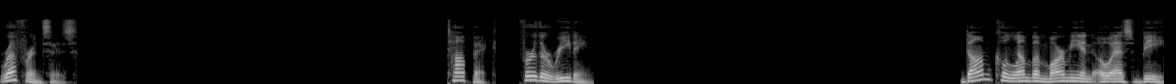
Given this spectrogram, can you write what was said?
References. Further reading Dom Columba Marmion OSB,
